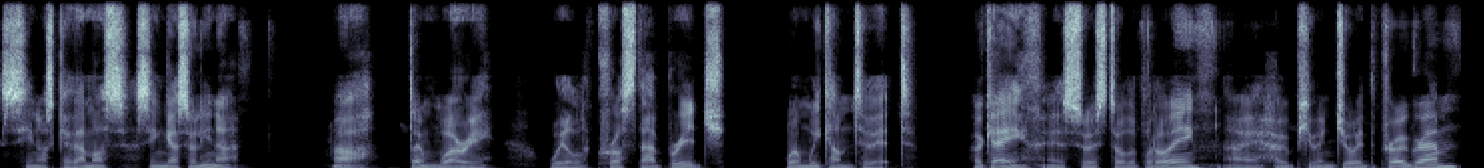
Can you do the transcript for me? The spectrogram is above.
si nos quedamos sin gasolina? Ah, don't worry. We'll cross that bridge when we come to it. Ok, eso es todo por hoy. I hope you enjoyed the program.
